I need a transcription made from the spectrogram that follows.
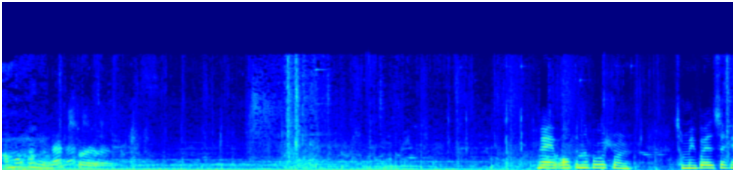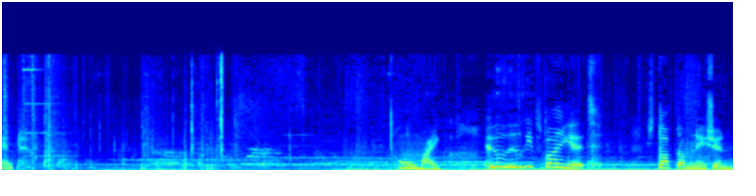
I'm opening the next door. Okay, open the first one. Somebody buy the second. Oh my, who who keeps buying it? Stop domination.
